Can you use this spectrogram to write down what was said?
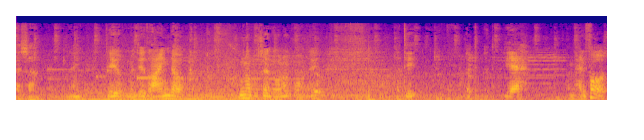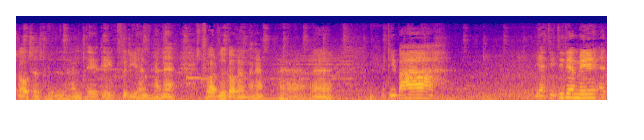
Altså, ikke? Det er men det er drenge, der er jo 100% undergrund, ikke? Og det, og, og, ja, Jamen, han får også lov til at spille. Han, det, det er ikke fordi, han, han er... Folk ved godt, hvem han er. Ja, Øh, men det er bare... Ja, det er det der med, at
